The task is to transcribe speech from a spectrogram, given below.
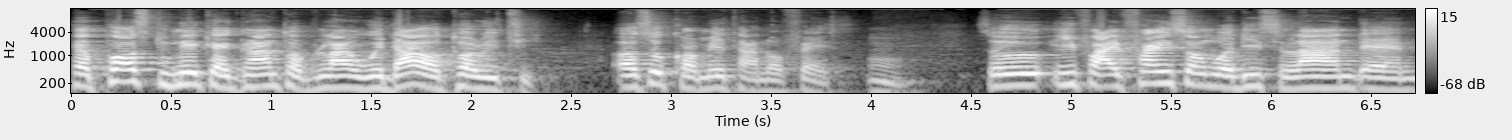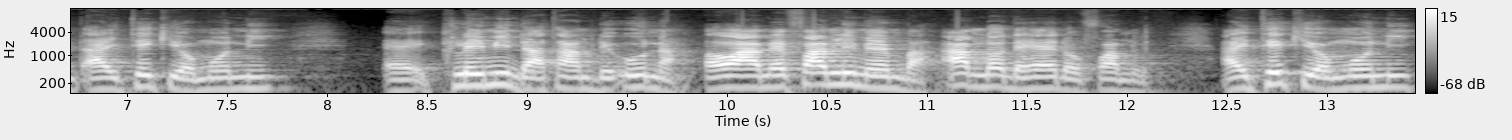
purports to make a grant of land without authority, also commit an offense. Mm. So if I find somebody's land and I take your money, uh, claiming that I'm the owner or I'm a family member, I'm not the head of family, I take your money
